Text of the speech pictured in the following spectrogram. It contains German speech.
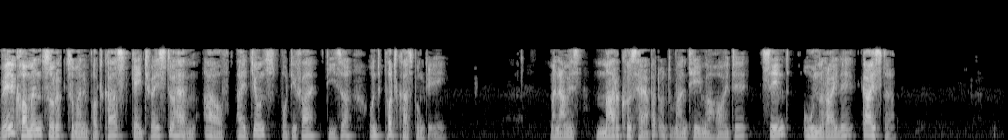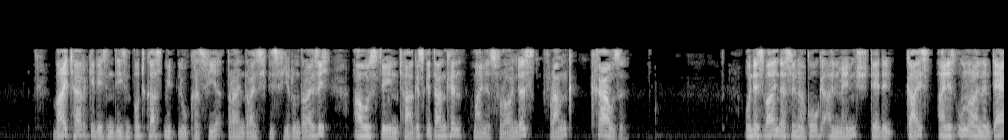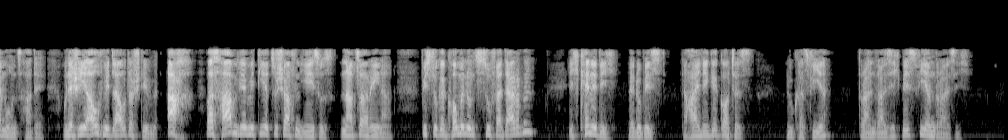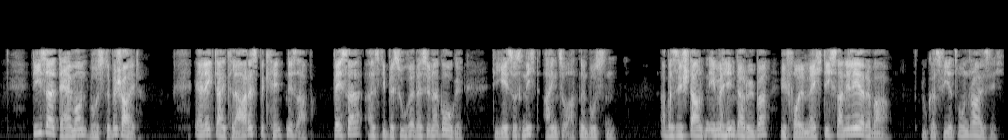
Willkommen zurück zu meinem Podcast Gateways to Heaven auf iTunes, Spotify, Deezer und Podcast.de. Mein Name ist Markus Herbert und mein Thema heute sind unreine Geister. Weiter geht es in diesem Podcast mit Lukas 4, 33 bis 34 aus den Tagesgedanken meines Freundes Frank Krause. Und es war in der Synagoge ein Mensch, der den Geist eines unreinen Dämons hatte. Und er schrie auf mit lauter Stimme, Ach, was haben wir mit dir zu schaffen, Jesus, Nazarener? Bist du gekommen, uns zu verderben? Ich kenne dich, wer du bist, der Heilige Gottes. Lukas 4, 33 bis 34. Dieser Dämon wusste Bescheid. Er legt ein klares Bekenntnis ab, besser als die Besucher der Synagoge, die Jesus nicht einzuordnen wussten. Aber sie staunten immerhin darüber, wie vollmächtig seine Lehre war. Lukas 4,32.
